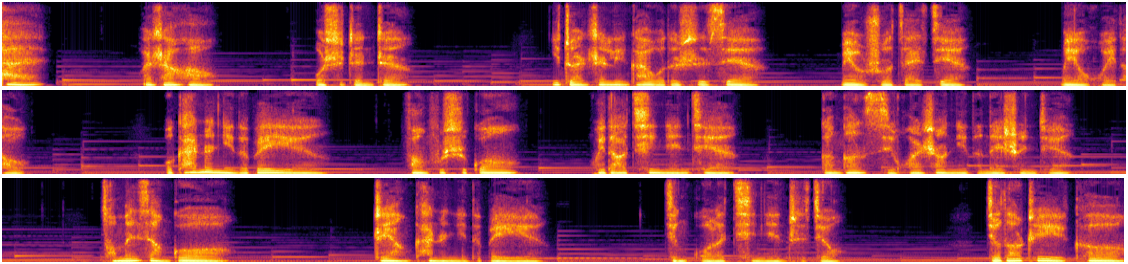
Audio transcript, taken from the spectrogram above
嗨，晚上好，我是真真。你转身离开我的视线，没有说再见，没有回头。我看着你的背影，仿佛时光回到七年前，刚刚喜欢上你的那瞬间。从没想过，这样看着你的背影，经过了七年之久，久到这一刻，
